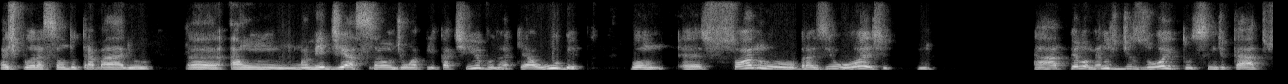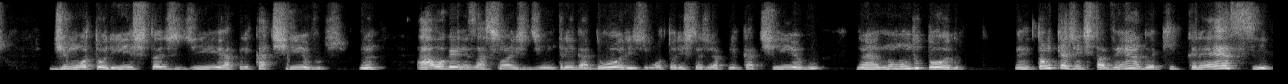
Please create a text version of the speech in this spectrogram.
a exploração do trabalho uh, a um, uma mediação de um aplicativo, né, que é a Uber. Bom, é, só no Brasil hoje há pelo menos 18 sindicatos de motoristas de aplicativos. Né? Há organizações de entregadores, de motoristas de aplicativo né, no mundo todo. Então, o que a gente está vendo é que cresce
